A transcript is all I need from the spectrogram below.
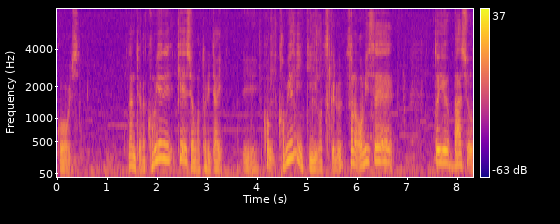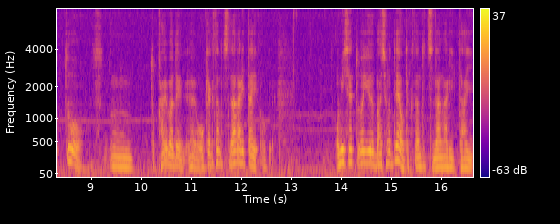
こうなんていうのコミュニケーションを取りたい。コミュニティを作る。そのお店という場所とうんと会話でお客さんとつながりたい。お店という場所でお客さんとつながりたい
